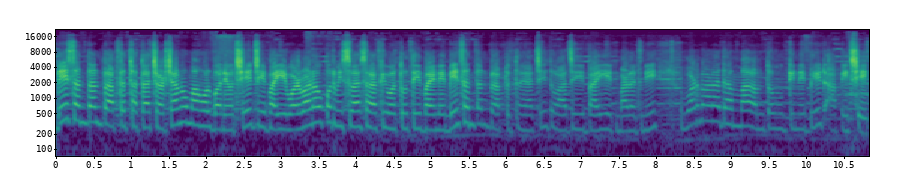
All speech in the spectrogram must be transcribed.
બે સંતાન પ્રાપ્ત થતા ચર્ચાનો માહોલ બન્યો છે. જે ભાઈએ વડવાડા ઉપર વિશ્વાસ રાખ્યો હતો તે ભાઈને બે સંતાન પ્રાપ્ત થયા છે. તો આજે એ એક બાળકને વડવાડા ધામમાં રમતો મૂકીને ભેટ આપી છે.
